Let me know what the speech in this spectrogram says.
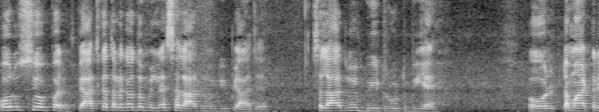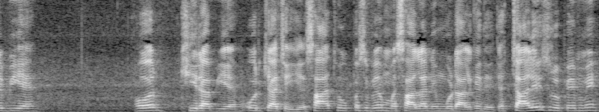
और उससे ऊपर, प्याज का तड़का तो मिल रहा है, सलाद में भी प्याज है। सलाद में बीट रूट भी है। और टमाटर भी है। और खीरा भी है। और क्या चाहिए? साथ में ऊपर से भी हम मसाला नींबू डाल के देते हैं। चालीस रुपये में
